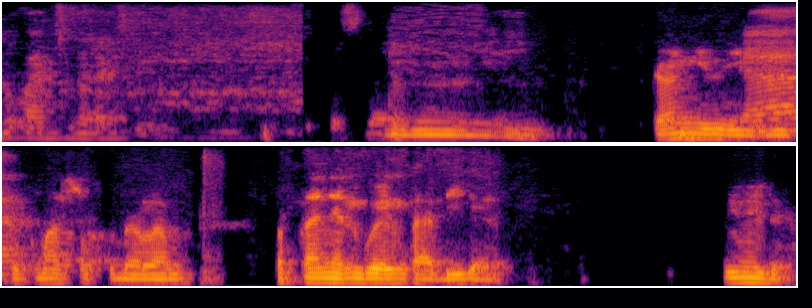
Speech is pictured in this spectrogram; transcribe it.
Tuhan sebenarnya sih. Hmm. Sekarang gini, Ya. untuk masuk ke dalam pertanyaan gue yang tadi ya. Ini deh.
